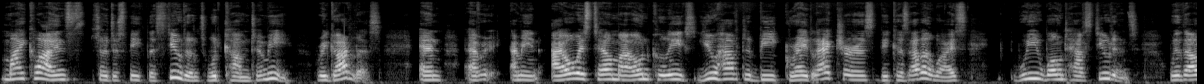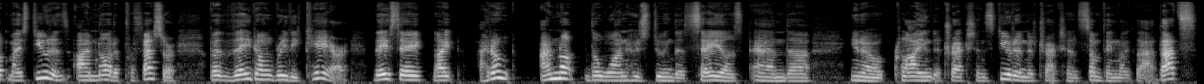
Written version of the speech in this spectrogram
my clients, so to speak, the students would come to me regardless. And every, I mean, I always tell my own colleagues, you have to be great lecturers because otherwise we won't have students. Without my students, I'm not a professor, but they don't really care. They say, like, I don't, I'm not the one who's doing the sales and the, you know, client attraction, student attraction, something like that. That's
